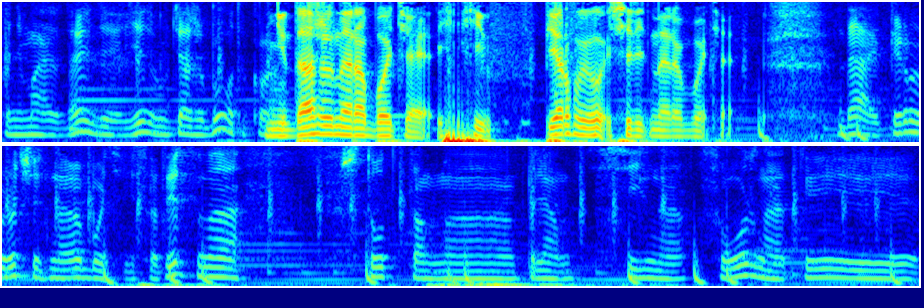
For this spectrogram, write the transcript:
Понимаешь, да, идея? Есть, у тебя же было такое? Не даже на работе, и в первую очередь на работе. Да, и в первую очередь на работе. И, соответственно, что-то там э, прям сильно сложное ты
